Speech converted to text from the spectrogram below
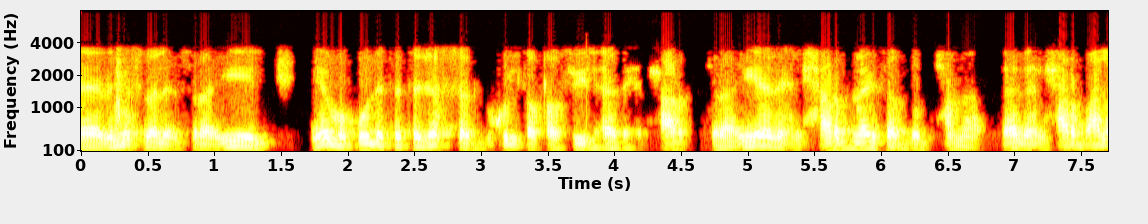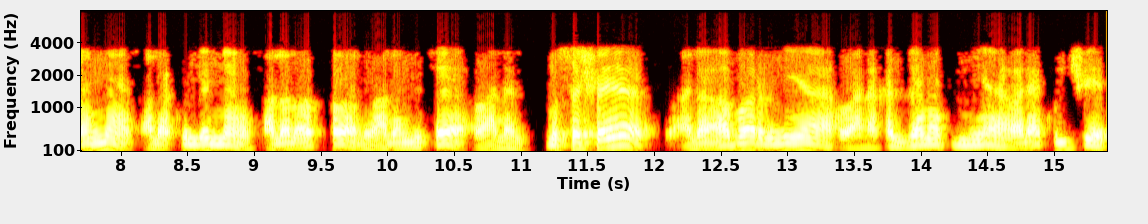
آه، بالنسبة لإسرائيل هي مقولة تتجسد بكل تفاصيل هذه الحرب. إسرائيل هذه الحرب ليست ضد حماس هذه الحرب على الناس على كل الناس على الأطفال وعلى النساء وعلى المستشفيات وعلى آبار المياه وعلى خزانات المياه وعلى كل شيء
